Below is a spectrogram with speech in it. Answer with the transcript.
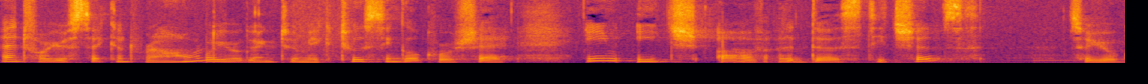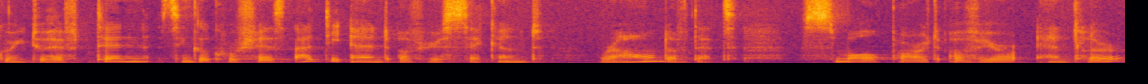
And for your second round you're going to make two single crochet in each of the stitches. So you're going to have 10 single crochets at the end of your second round of that small part of your antler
